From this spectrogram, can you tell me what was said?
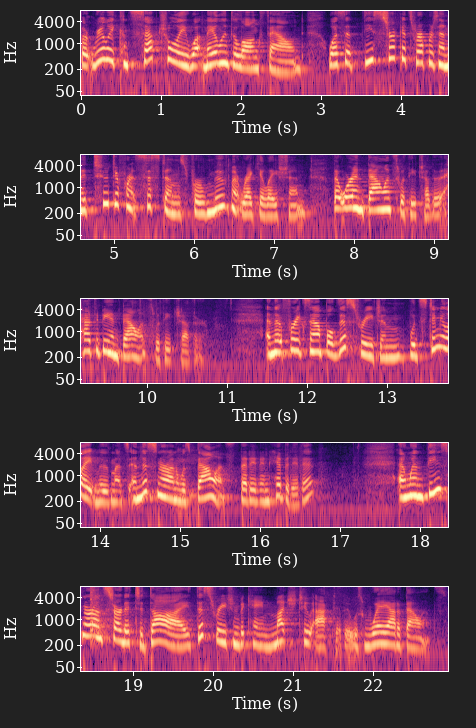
But really, conceptually, what Mahlon DeLong found was that these circuits represented two different systems for movement regulation that were in balance with each other, that had to be in balance with each other. And that, for example, this region would stimulate movements, and this neuron was balanced, that it inhibited it. And when these neurons started to die, this region became much too active. It was way out of balance.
